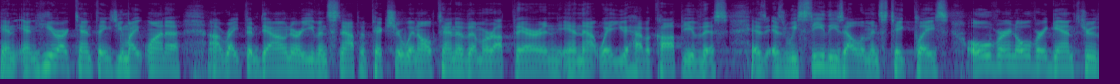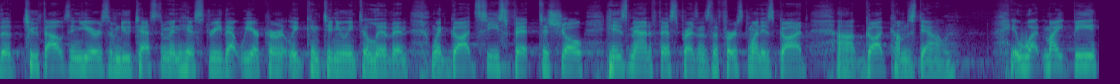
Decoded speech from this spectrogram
and, and here are 10 things you might want to uh, write them down or even snap a picture when all 10 of them are up there, and, and that way you have a copy of this. As, as we see these elements take place over and over again through the 2,000 years of New Testament history that we are currently continuing to live in, when God sees fit to show his manifest presence, the first one is God, uh, God comes down. What might be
